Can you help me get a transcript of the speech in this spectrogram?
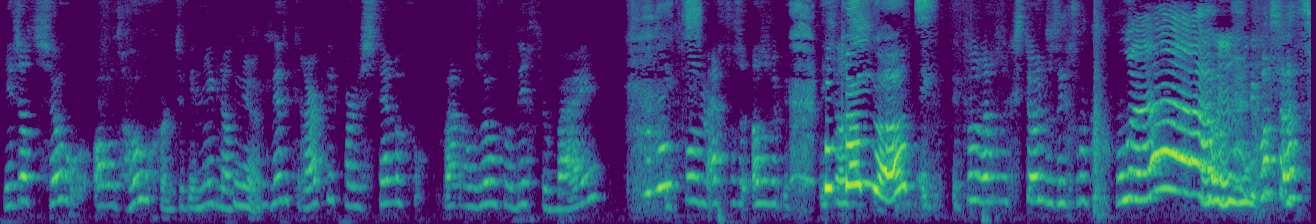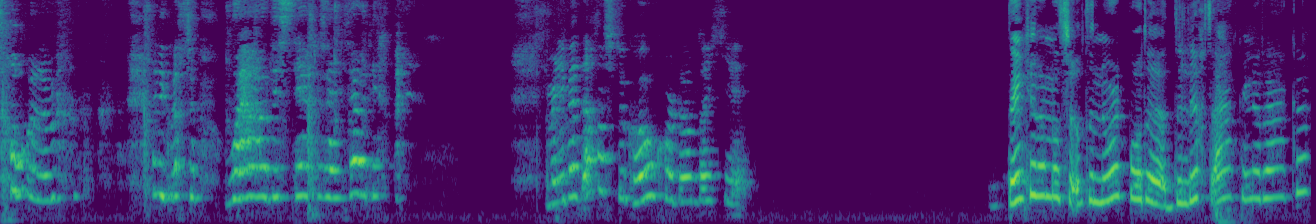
Je zat zo al wat hoger natuurlijk in Nederland. Ja. Ik weet dat ik raar kreeg, maar de sterren waren al zoveel dichterbij. ik voelde me echt als, alsof ik... iets Hoe was- kan dat? Ik, ik voelde me echt alsof ik stoomde. Dat ik van, wow! ik was zo aan het schommelen. En ik dacht zo, wauw, de sterren zijn zo dichtbij. Maar je bent echt een stuk hoger dan dat je... Denk je dan dat ze op de Noordpool de, de lucht aan kunnen raken?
